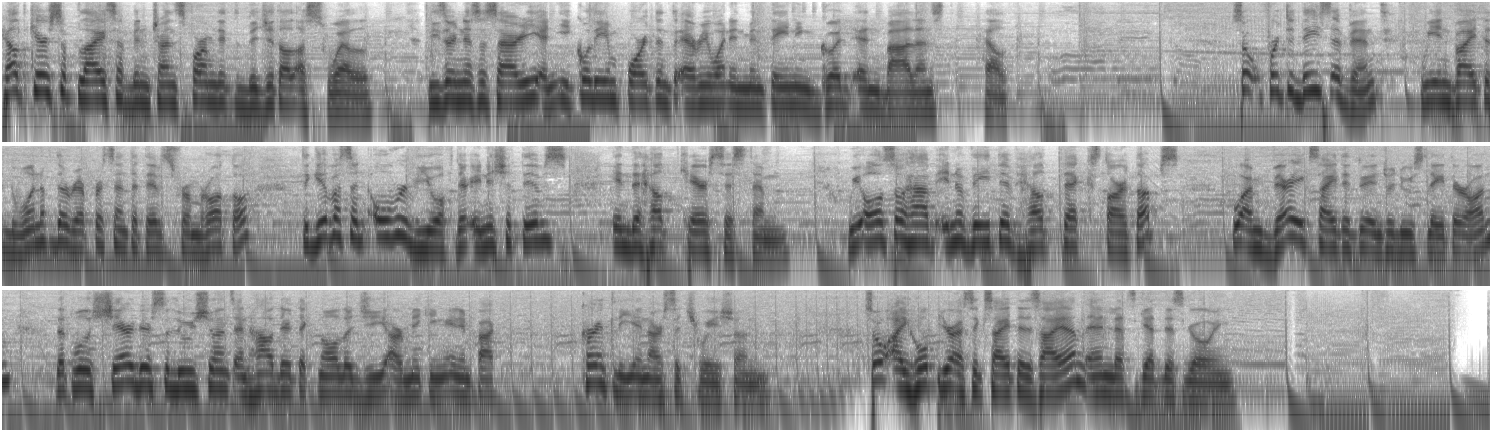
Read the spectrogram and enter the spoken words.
Healthcare supplies have been transformed into digital as well. These are necessary and equally important to everyone in maintaining good and balanced health. So, for today's event, we invited one of the representatives from Rohto to give us an overview of their initiatives in the healthcare system. We also have innovative health tech startups who I'm very excited to introduce later on, that will share their solutions and how their technology are making an impact currently in our situation. So I hope you're as excited as I am, and let's get this going.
